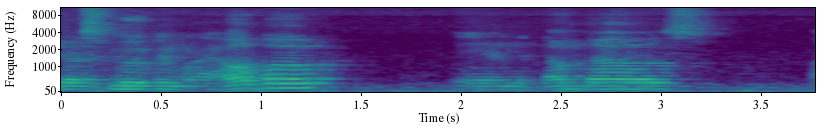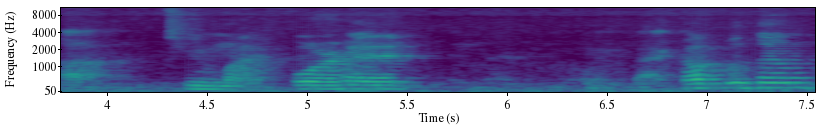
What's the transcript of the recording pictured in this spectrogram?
Just moving my elbow and the dumbbells uh, to my forehead and then going back up with them.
